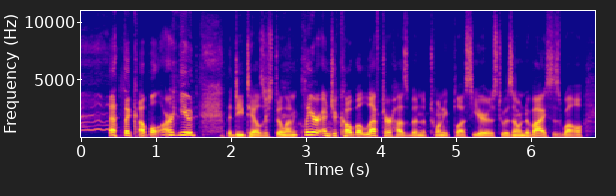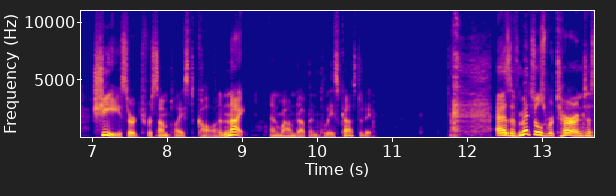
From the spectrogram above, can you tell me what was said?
the couple argued. The details are still unclear, and Jacoba left her husband of 20 plus years to his own devices while she searched for some place to call it a night and wound up in police custody. As of Mitchell's return to,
